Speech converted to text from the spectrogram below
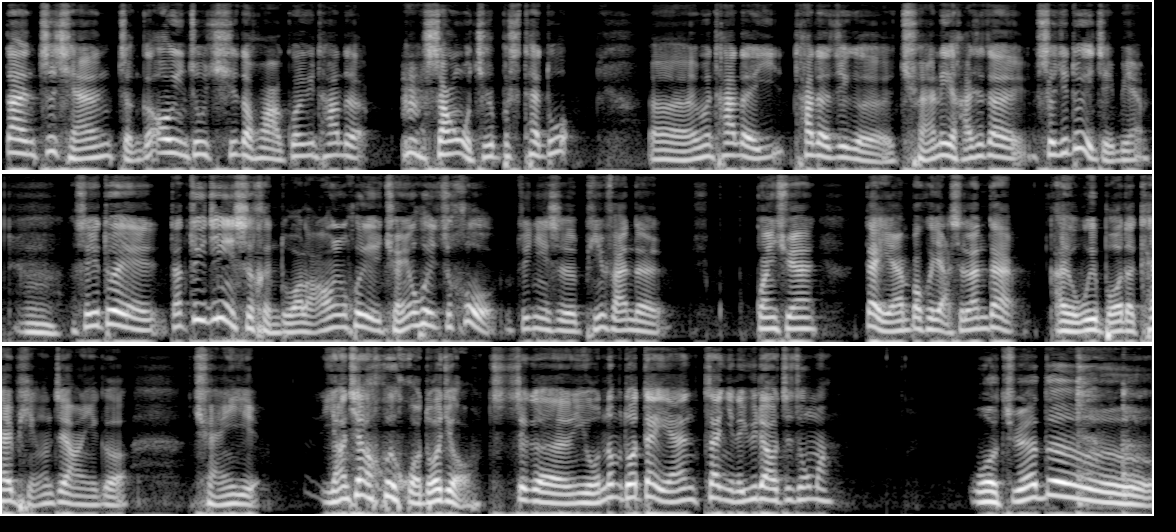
但之前整个奥运周期的话，关于她的 商务其实不是太多。呃，因为他的一他的这个权利还是在射击队这边，嗯射击队，但最近是很多了。奥运会、全运会之后，最近是频繁的官宣代言，包括雅诗兰黛，还有微博的开屏这样一个权益。杨倩会火多久？这个有那么多代言，在你的预料之中吗？我觉得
